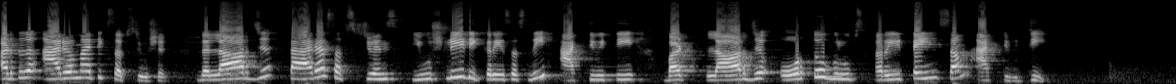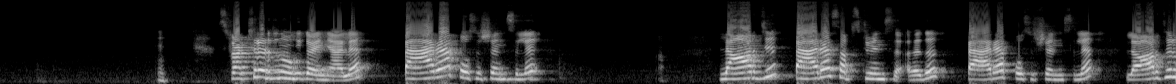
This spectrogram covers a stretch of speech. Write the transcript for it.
അടുത്തത് aromatic substitution the large para substituents usually decreases the activity but large ortho groups retain some activity structure എടുത്ത് നോക്കിക്കഴിഞ്ഞാൽ പാരാ പൊസിഷൻസിൽ ലാർജ് പാരാ സബ്സ്റ്റുവൻസ് അതായത് പാരാ പൊസിഷൻസിൽ ലാർജർ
